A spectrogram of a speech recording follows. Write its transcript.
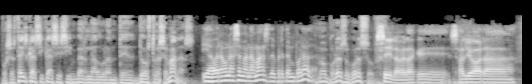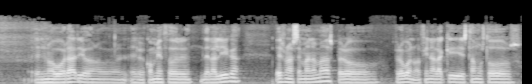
pues estáis casi casi sin verla durante dos, tres semanas. Y ahora una semana más de pretemporada. No, por eso, por eso. Sí, la verdad que salió ahora el nuevo horario, el comienzo de, de la liga. Es una semana más, pero pero bueno, al final aquí estamos todos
